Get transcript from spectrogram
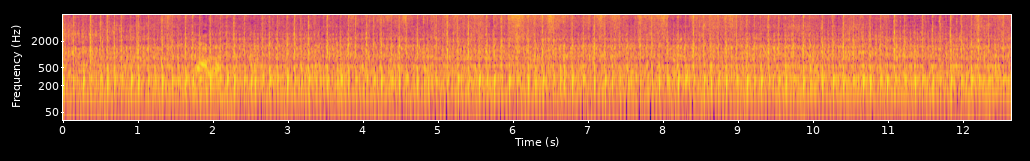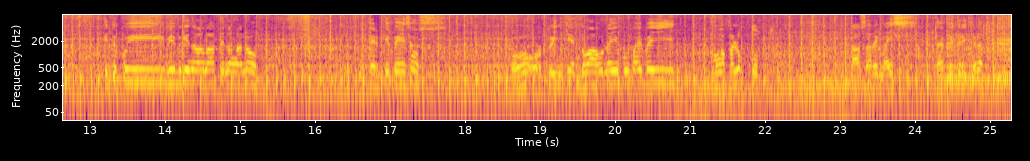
Yan, no? Ito po ibibigay na lang natin ng ano 30 pesos. Oo, or 20 at gawa ho na yung bubaybay mga baluktot. Taas na rin mais. Rin na.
